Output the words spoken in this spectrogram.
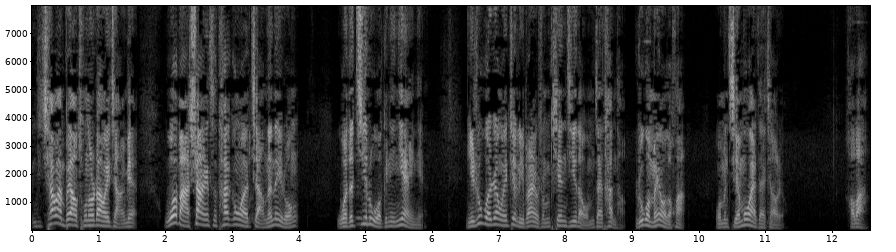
你千万不要从头到尾讲一遍。我把上一次他跟我讲的内容，我的记录我给你念一念。你如果认为这里边有什么偏激的，我们再探讨；如果没有的话，我们节目外再交流，好吧？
